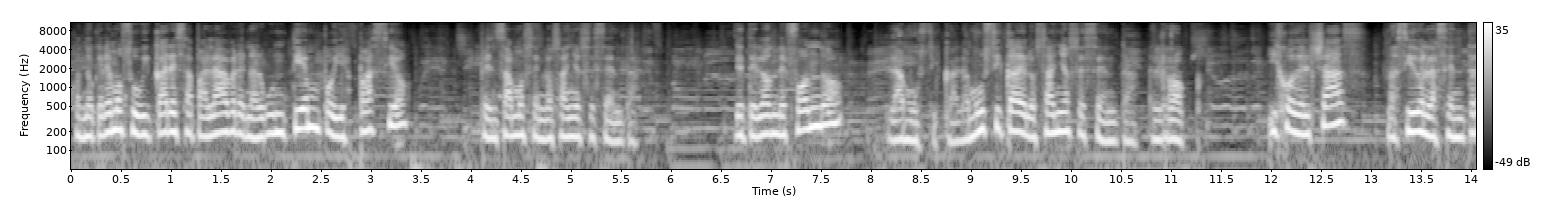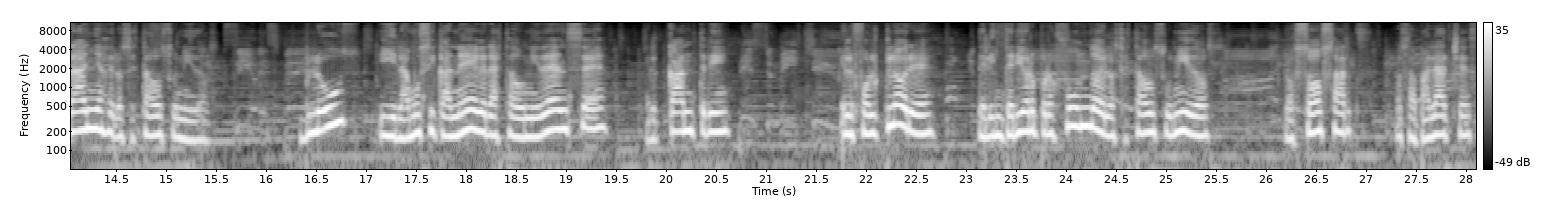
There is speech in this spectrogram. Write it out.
cuando queremos ubicar esa palabra en algún tiempo y espacio, pensamos en los años 60. De telón de fondo, la música, la música de los años 60, el rock. Hijo del jazz, nacido en las entrañas de los Estados Unidos. Blues y la música negra estadounidense, el country, el folclore del interior profundo de los Estados Unidos, los Ozarks, los Apalaches,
